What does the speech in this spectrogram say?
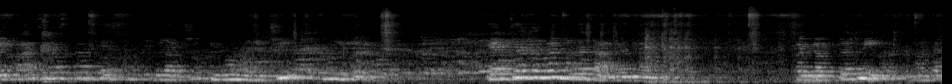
साडेपाच वाजता बसमध्ये मुलाची किंवा मुलीची मुलगी त्यांच्याजवळ मला जागा मिळाली कंडक्टरने माझा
